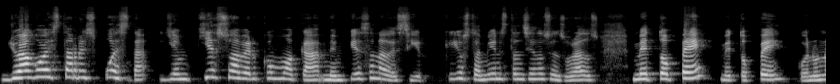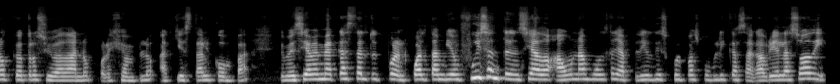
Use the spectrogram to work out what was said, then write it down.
Yo hago esta respuesta y empiezo a ver cómo acá me empiezan a decir que ellos también están siendo censurados. Me topé, me topé con uno que otro ciudadano, por ejemplo, aquí está el compa, que me decía, me acá está el tuit por el cual también fui sentenciado a una multa y a pedir disculpas públicas a Gabriela Sodi.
